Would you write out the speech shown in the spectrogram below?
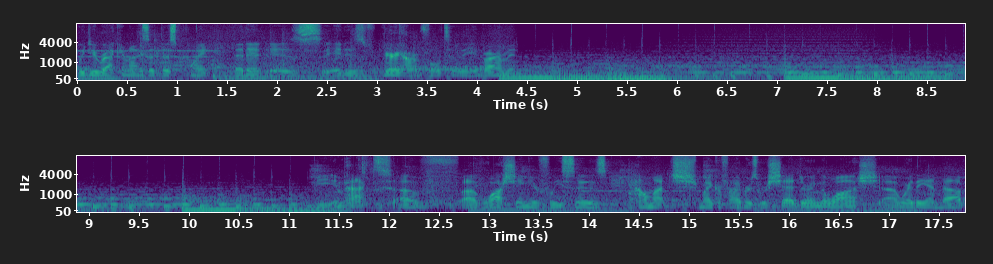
we do recognize at this point that it is, it is very harmful to the environment. The impact of, of washing your fleeces, how much microfibers were shed during the wash, uh, where they end up,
